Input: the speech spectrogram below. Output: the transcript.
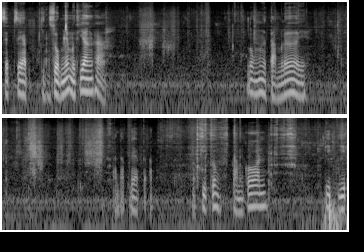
แสบๆกินสมเนี่ยมมือเที่ยงค่ะ ลงมือต่ำเลย อันดับแรกก็พริกลงต่ำก้อนพริกยิบ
